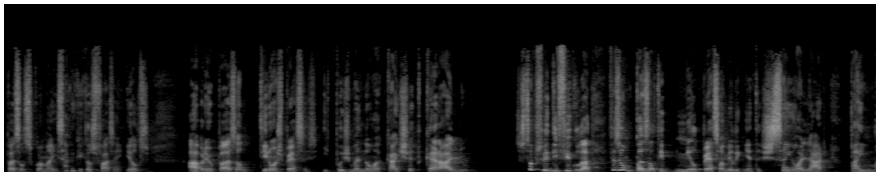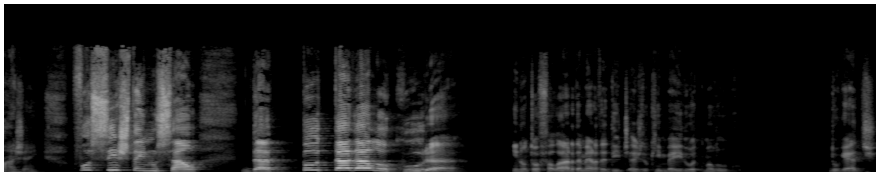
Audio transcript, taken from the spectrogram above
puzzles com a mãe. E sabem o que é que eles fazem? Eles abrem o puzzle, tiram as peças e depois mandam a caixa de caralho vocês estão a perceber dificuldade? Fazer um puzzle tipo de mil peças ou 1500 sem olhar para a imagem. Vocês têm noção da puta da loucura. E não estou a falar da merda DJs do Kim Bay e do outro maluco. Do Guedes.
